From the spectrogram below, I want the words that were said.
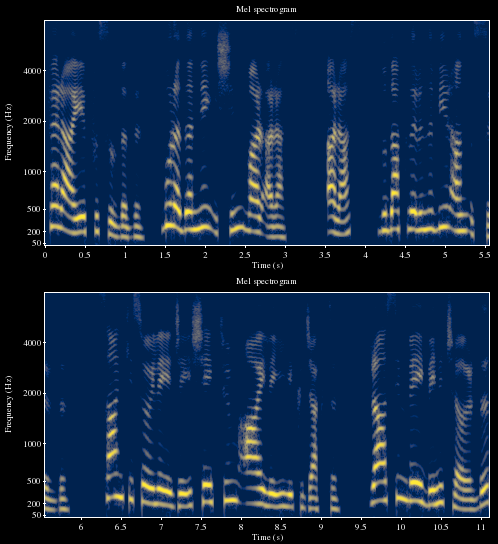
Feraye fısıldadı. Burada ne işin var Aras? Aras, dudaklarını bir an ısırdı. Sanki söyleyeceği şey tüm aileyi yıkacaktı. Rasim Bey beni çağırdı,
